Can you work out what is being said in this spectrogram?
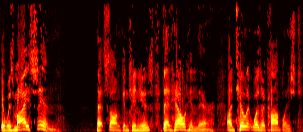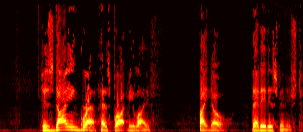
It was my sin, that song continues, that held Him there until it was accomplished. His dying breath has brought me life. I know that it is finished.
